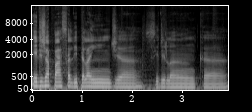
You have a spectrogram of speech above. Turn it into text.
ele já passa ali pela Índia, Sri Lanka.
